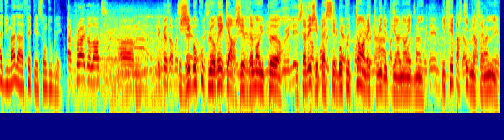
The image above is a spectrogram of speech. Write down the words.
a du mal à fêter son doublé. Um, j'ai beaucoup pleuré car j'ai vraiment eu peur. Vous savez, j'ai passé beaucoup de temps avec lui depuis un an et demi. Il fait partie de ma famille.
